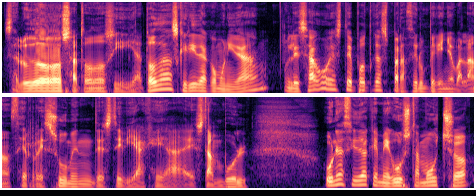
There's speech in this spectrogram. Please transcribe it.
Saludos a todos y a todas, querida comunidad. Les hago este podcast para hacer un pequeño balance, resumen de este viaje a Estambul. Una ciudad que me gusta mucho,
